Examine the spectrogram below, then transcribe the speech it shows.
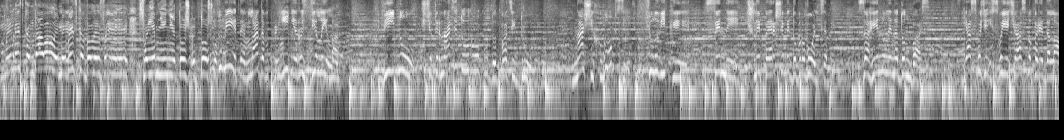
Ми не скандалили, ми висказали своє, своє мнення, то, що- то, що Розумієте, влада в країні розділила війну з 14-го року до 22-го. Наші хлопці, чоловіки, сини йшли першими добровольцями, загинули на Донбасі. Я своєчасно передала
